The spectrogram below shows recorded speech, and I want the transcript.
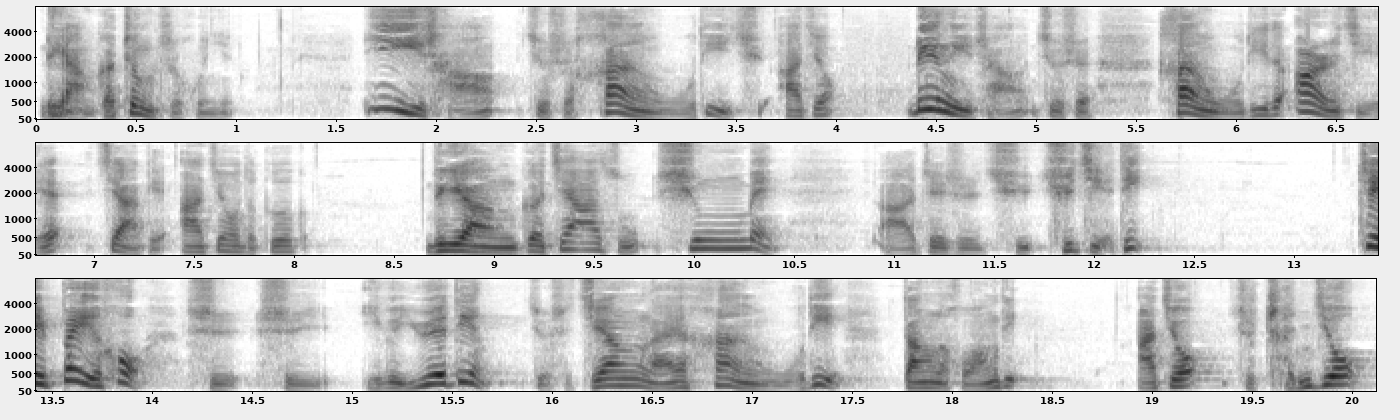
两个政治婚姻，一场就是汉武帝娶阿娇，另一场就是汉武帝的二姐嫁给阿娇的哥哥，两个家族兄妹啊，这是娶娶姐弟，这背后是是一个约定，就是将来汉武帝当了皇帝。阿娇是陈娇，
